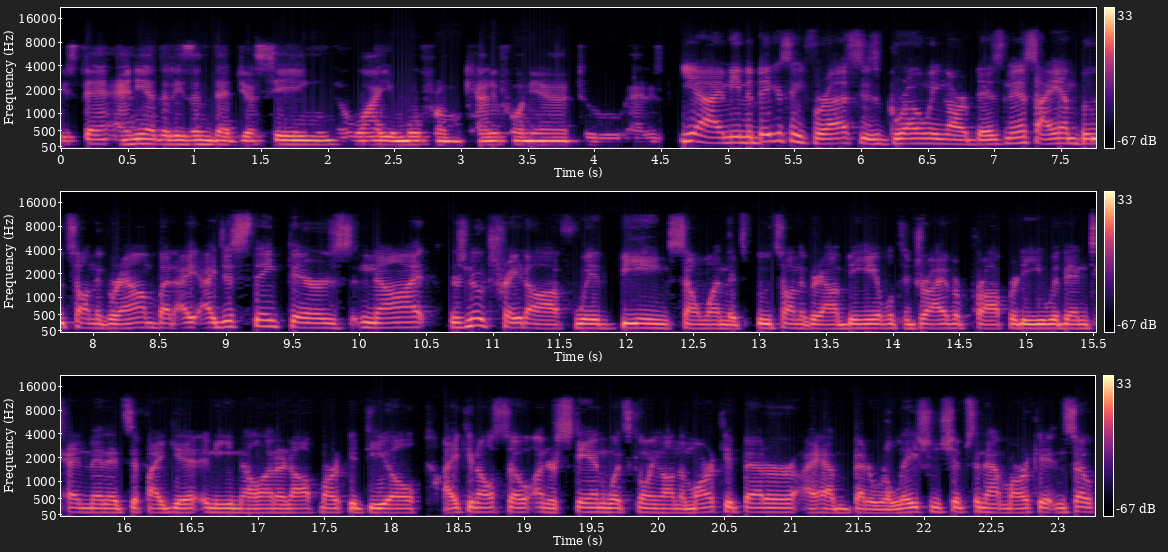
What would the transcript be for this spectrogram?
Is there any other reason that you're seeing why you moved from California to Arizona? Yeah, I mean, the biggest thing for us is growing our business. I am boots on the ground, but I, I just think there's not there's no trade-off with being someone that's boots on the ground, being able to drive a property within 10 minutes if I get an email on an off-market deal. I can also understand what's going on the market better. I have better relationships in that market. And so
